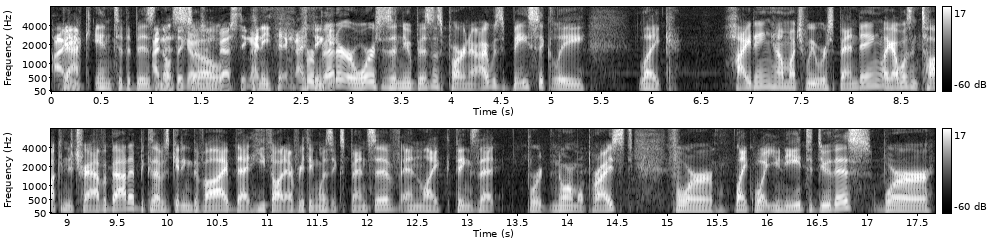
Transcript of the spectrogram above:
I- back into the business. i don't think i was investing anything i for better or worse, as a new business partner, I was basically like hiding how much we were spending. Like I wasn't talking to Trav about it because I was getting the vibe that he thought everything was expensive and like things that were normal priced for like what you need to do this were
